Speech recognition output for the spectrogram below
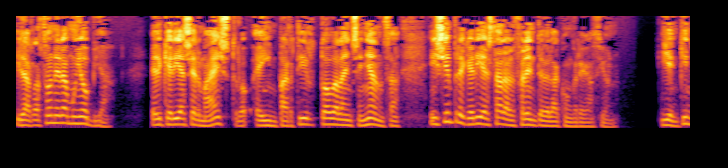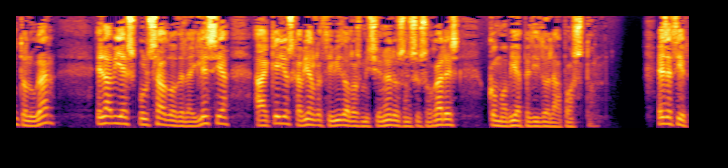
y la razón era muy obvia. Él quería ser maestro e impartir toda la enseñanza, y siempre quería estar al frente de la congregación. Y en quinto lugar, él había expulsado de la Iglesia a aquellos que habían recibido a los misioneros en sus hogares, como había pedido el apóstol. Es decir,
